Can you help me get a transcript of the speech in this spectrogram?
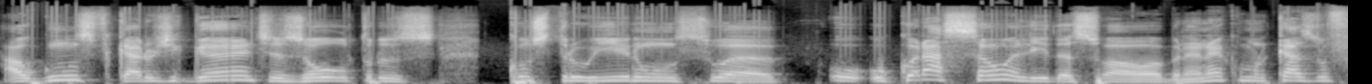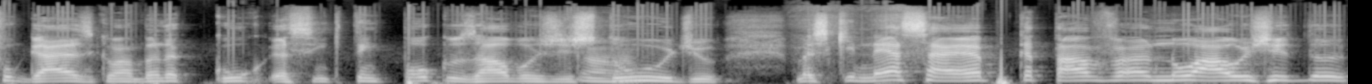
alguns ficaram gigantes, outros construíram sua. O, o coração ali da sua obra, né? Como no caso do Fugazi, que é uma banda assim que tem poucos álbuns de estúdio, mas que nessa época tava no auge do-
